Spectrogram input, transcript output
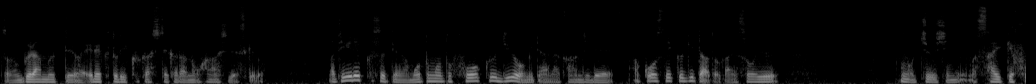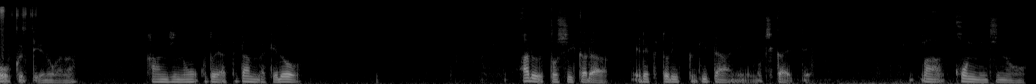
そのグラムっていうのはエレクトリック化してからのお話ですけど。まあ、T-Rex っていうのはもともとフォークデュオみたいな感じでアコースティックギターとかねそういうのを中心に、まあ、サイケフォークっていうのかな感じのことをやってたんだけどある年からエレクトリックギターに持ち替えてまあ今日の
